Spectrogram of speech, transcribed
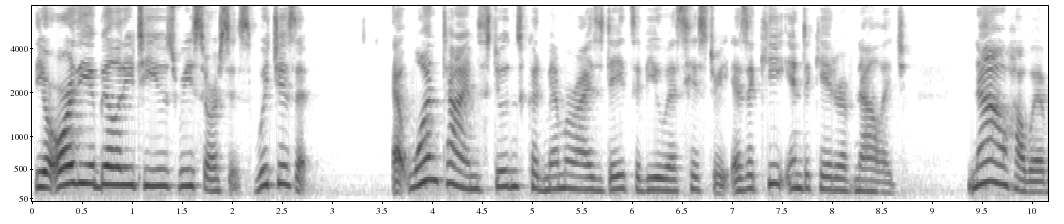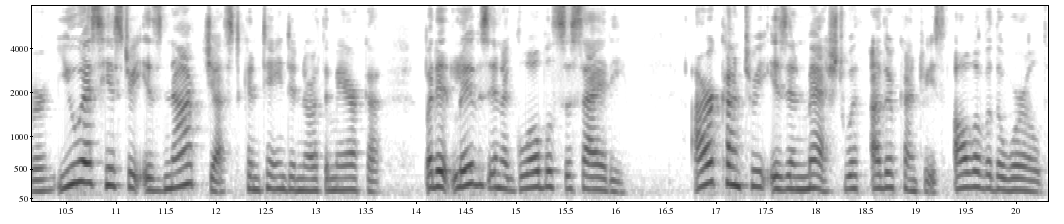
the, or the ability to use resources? Which is it? At one time, students could memorize dates of U.S. history as a key indicator of knowledge. Now, however, U.S. history is not just contained in North America but it lives in a global society. Our country is enmeshed with other countries all over the world.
